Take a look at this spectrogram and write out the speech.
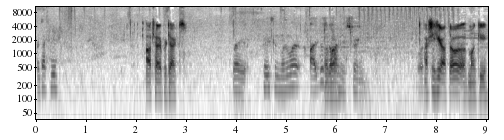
Protect me. I'll try to protect. Wait, Payson, when what? I just Okay. got on your stream. Actually, here I'll throw a monkey.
